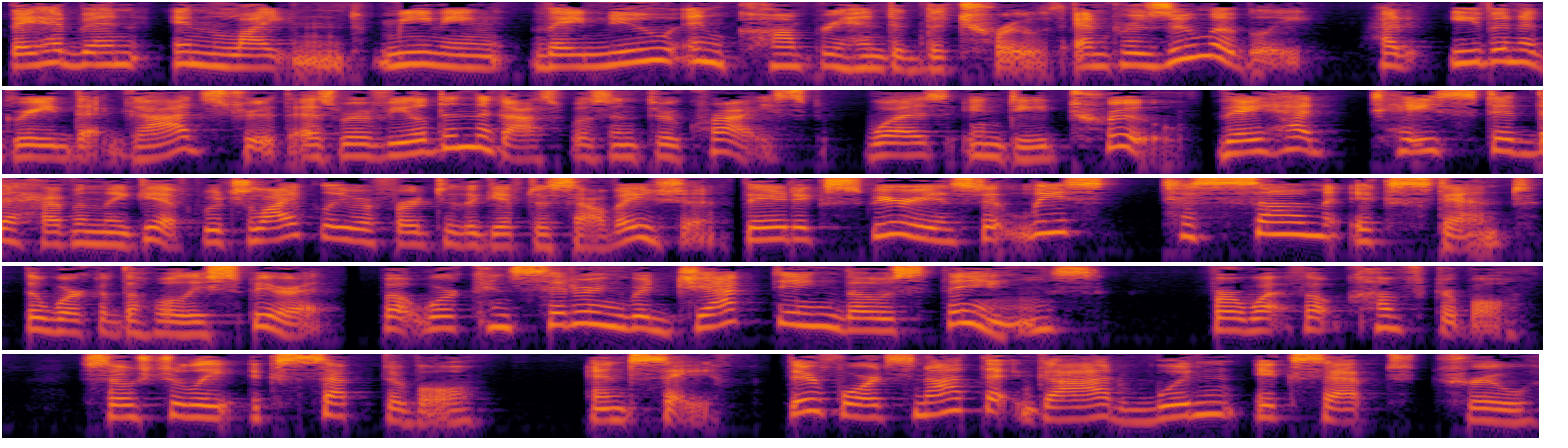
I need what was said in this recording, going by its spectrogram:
They had been enlightened, meaning they knew and comprehended the truth and presumably had even agreed that God's truth as revealed in the Gospels and through Christ was indeed true. They had tasted the heavenly gift, which likely referred to the gift of salvation. They had experienced at least to some extent the work of the Holy Spirit, but were considering rejecting those things for what felt comfortable, socially acceptable, and safe. Therefore, it's not that God wouldn't accept true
